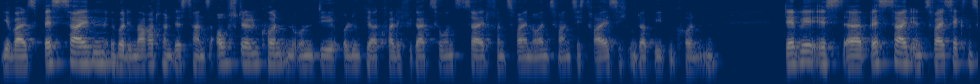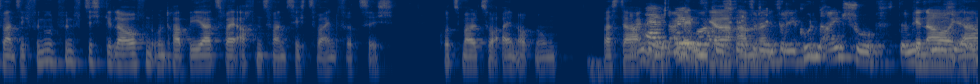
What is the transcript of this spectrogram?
jeweils Bestzeiten über die Marathondistanz aufstellen konnten und die Olympia-Qualifikationszeit von 2,29,30 unterbieten konnten. Debbie ist äh, Bestzeit in 2,26,55 gelaufen und Rabea 2,28,42. Kurz mal zur Einordnung, was da Danke, danke Markus, für, den, für den guten Einschub. Damit genau, ja.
